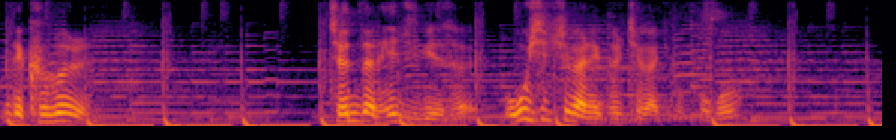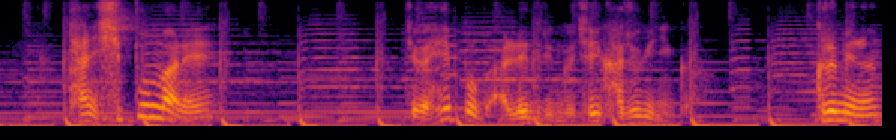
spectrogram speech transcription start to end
근데 그걸 전달해 주기 위해서 50시간에 걸쳐가지고 보고 단 10분 만에 제가 해법 알려드린 거예요. 저희 가족이니까. 그러면은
